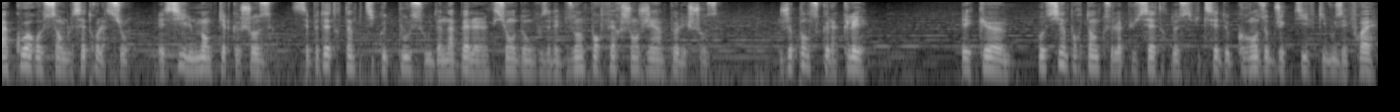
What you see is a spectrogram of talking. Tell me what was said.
à quoi ressemble cette relation? Et s'il manque quelque chose, c'est peut-être d'un petit coup de pouce ou d'un appel à l'action dont vous avez besoin pour faire changer un peu les choses. Je pense que la clé est que, aussi important que cela puisse être de se fixer de grands objectifs qui vous effraient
